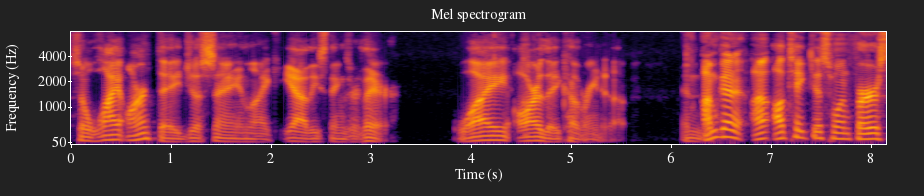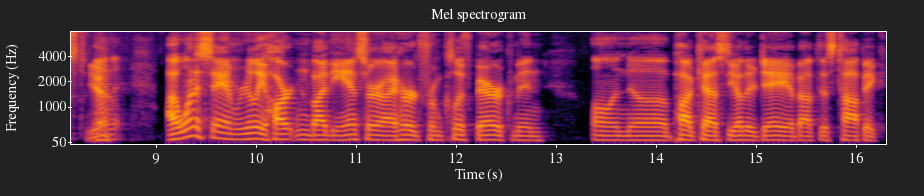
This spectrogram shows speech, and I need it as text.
So why aren't they just saying like, yeah, these things are there? Why are they covering it up? And I'm gonna. I- I'll take this one first. Yeah. And I want to say I'm really heartened by the answer I heard from Cliff Barackman on uh, podcast the other day about this topic.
